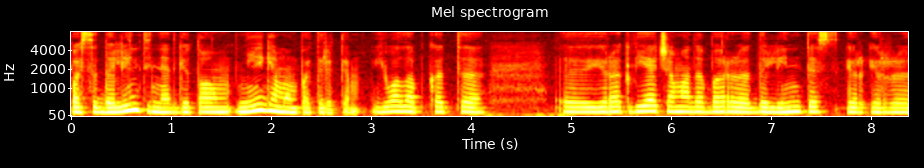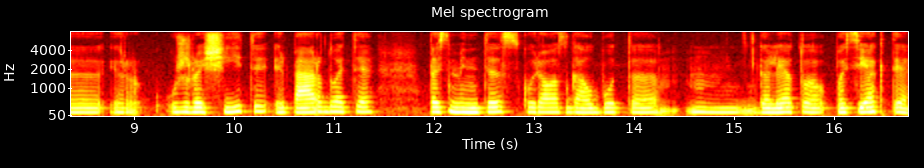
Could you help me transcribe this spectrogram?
pasidalinti netgi tom neigiamom patirtim. Juolab, kad e, yra kviečiama dabar dalintis ir, ir, ir užrašyti ir perduoti tas mintis, kurios galbūt mm, galėtų pasiekti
